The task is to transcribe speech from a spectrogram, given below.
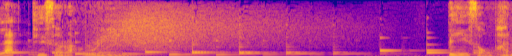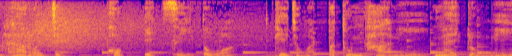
และที่สระบุรี ปี 2507 พบอีก 4 ตัว ที่จังหวัดปทุมธานี ในกลุ่มนี้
